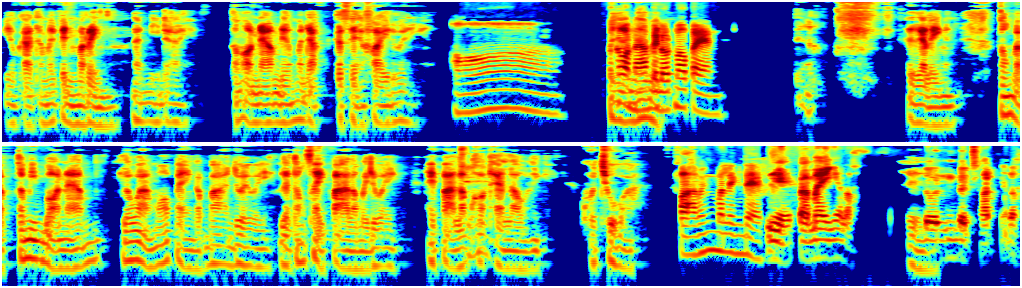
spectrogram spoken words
มีโอกาสทำให้เป็นมะเร็งนั่นนี่ได้ ต้องเอาน้ำเนื้อมาดักกระแสไฟด้วยอ๋อเพราะฉะก็เอาน้ำไปถ้าแบบลดหม้อแปลง เอออะไรเงี้ยต้องแบบต้องมีบ่อน้ำระหว่างหม้อแปลงกับบ้านด้วยไว้ยแล้วต้องใส่ปลาลงไปด้วย ให้ปลารับเคราะห์แทนเราอะไรเงี้ยโคตรชัวร์ปลาแม่งมะเร็งแดกเนี่ยปลาไหม้เงี้ยเหรอเออโดนโดนช็อตเงี้ยเหรอ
